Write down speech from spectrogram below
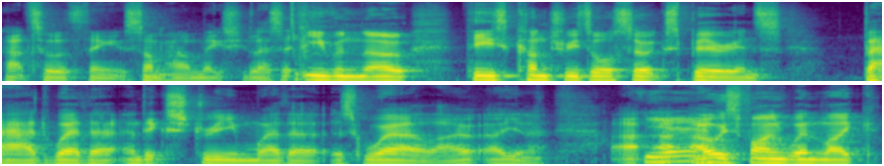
that sort of thing, it somehow makes you lesser. Even though these countries also experience bad weather and extreme weather as well. I, I you know I, I, I always find when like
